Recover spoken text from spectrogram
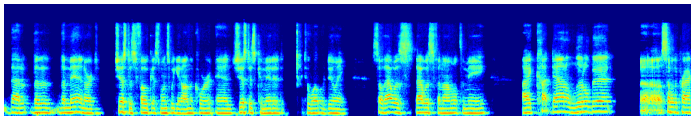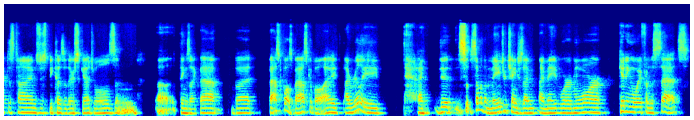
that the the men are just as focused once we get on the court and just as committed to what we're doing. So that was that was phenomenal to me. I cut down a little bit uh, some of the practice times just because of their schedules and uh, things like that. But basketball is basketball. I I really I did some of the major changes I, I made were more getting away from the sets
